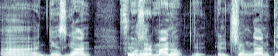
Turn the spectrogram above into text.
a James Gunn, Sí, como su hermano, el, el Sean Gunn, que,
